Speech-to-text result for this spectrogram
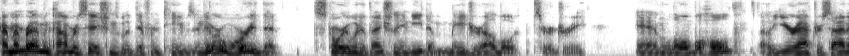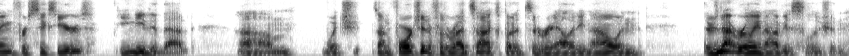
I remember having conversations with different teams, and they were worried that Story would eventually need a major elbow surgery. And lo and behold, a year after signing for six years, he needed that, um, which is unfortunate for the Red Sox, but it's a reality now. And there's not really an obvious solution.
